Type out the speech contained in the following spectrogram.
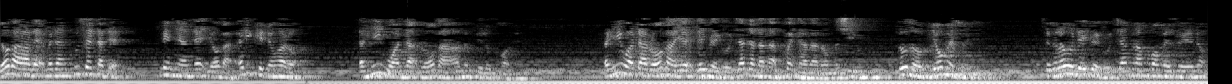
ယောဂကလည်းအမတန်ကုဆက်တတ်တဲ့လင်မြန်တဲ့ယောဂအဲ့ဒီခေတ်တုန်းကတော့အဟိဝါဒရောဂါလို့ပြောလို့ခေါ်တယ်အဟိဝါဒရောဂါရဲ့အဓိပ္ပာယ်ကိုကြာကြာနာနာဖွင့်ထားတာတော့မရှိဘူးသို့တော့ပြောမယ်ဆိုရင်စကလုံးအဓိပ္ပာယ်ကိုကျမ်းဖန်ပေါ်မယ်ဆိုရင်တော့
